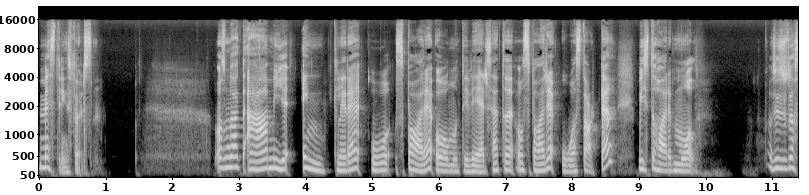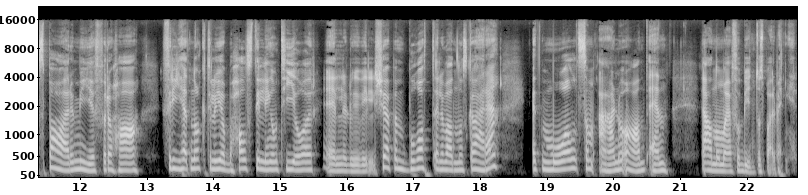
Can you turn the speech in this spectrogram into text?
mestringsfølelsen. Og som sagt, det er mye enklere å spare og motivere seg til å spare og starte hvis du har et mål. Altså hvis du skal spare mye for å ha frihet nok til å jobbe halv stilling om ti år, eller du vil kjøpe en båt, eller hva det nå skal være, et mål som er noe annet enn ja, nå må jeg få begynt å spare penger.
